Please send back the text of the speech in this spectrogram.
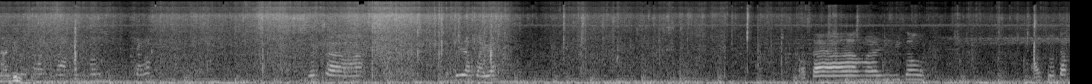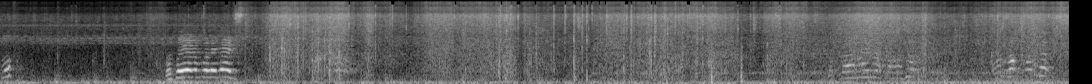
Lalim. Doon sa kabilang kaya. Basta maliligaw ang tuta ko. Bantayan ang paladan! Bakangan na, pakasok! Pasok, pasok!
